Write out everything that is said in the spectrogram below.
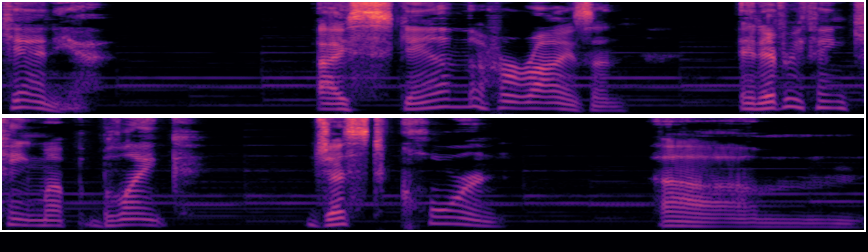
can you? I scanned the horizon and everything came up blank. Just corn. Um,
